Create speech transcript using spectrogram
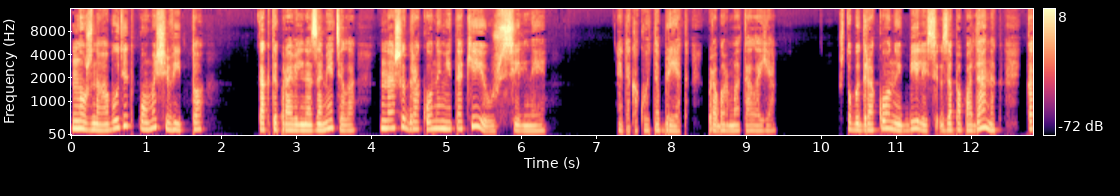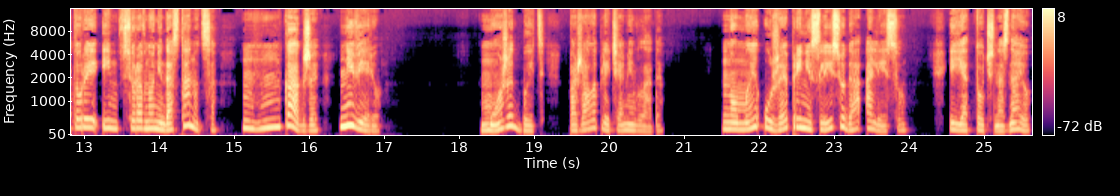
нужна будет помощь Витто. Как ты правильно заметила, наши драконы не такие уж сильные. «Это какой-то бред», — пробормотала я чтобы драконы бились за попаданок, которые им все равно не достанутся? Угу, как же, не верю. Может быть, пожала плечами Влада. Но мы уже принесли сюда Алису. И я точно знаю,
